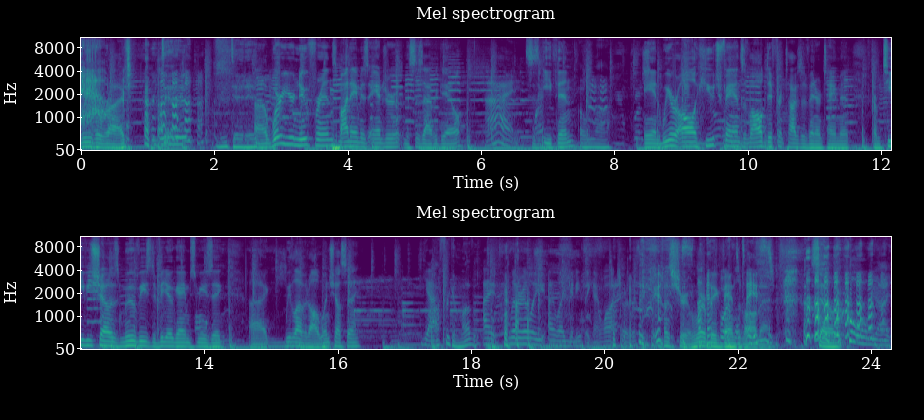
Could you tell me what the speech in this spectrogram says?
we've arrived. We did it. We did it. Uh, we're your new friends. My name is Andrew, this is Abigail. Hi. This is Ethan. Hola. And we are all huge fans of all different types of entertainment, from TV shows, movies, to video games, music. Uh, we love it all, wouldn't y'all say? I freaking love it. I literally I like anything I watch or listen to. That's true. We're I big fans of all that. So, Oh,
